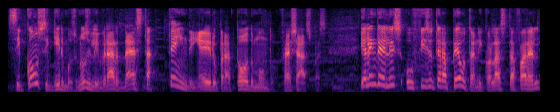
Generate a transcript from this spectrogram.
se conseguirmos nos livrar desta, tem dinheiro para todo mundo, fecha aspas. E além deles, o fisioterapeuta Nicolás Tafarel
